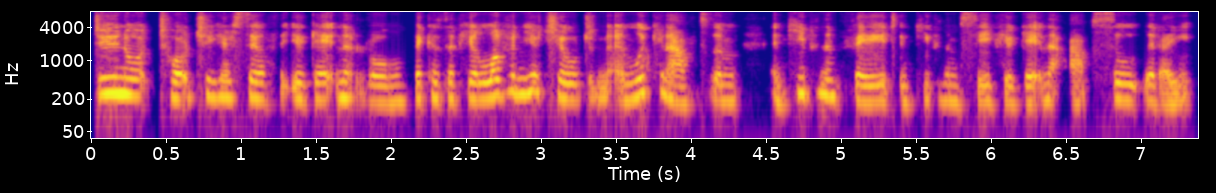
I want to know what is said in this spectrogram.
do not torture yourself that you're getting it wrong. Because if you're loving your children and looking after them and keeping them fed and keeping them safe, you're getting it absolutely right.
